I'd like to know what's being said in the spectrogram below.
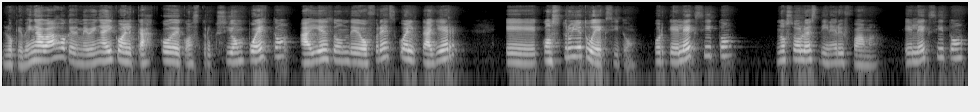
Lo que ven abajo, que me ven ahí con el casco de construcción puesto, ahí es donde ofrezco el taller eh, Construye tu éxito, porque el éxito no solo es dinero y fama, el éxito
